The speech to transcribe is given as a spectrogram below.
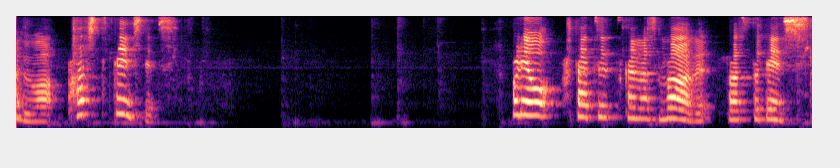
ーブは past tense です。これを2つ使います。バーブ、past tense。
